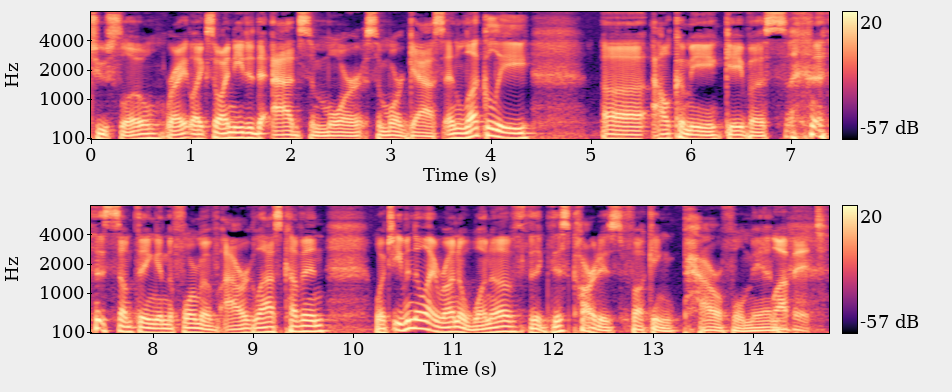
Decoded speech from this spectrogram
too slow, right? Like so I needed to add some more some more gas. And luckily uh alchemy gave us something in the form of hourglass coven which even though i run a one of like this card is fucking powerful man Love it.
